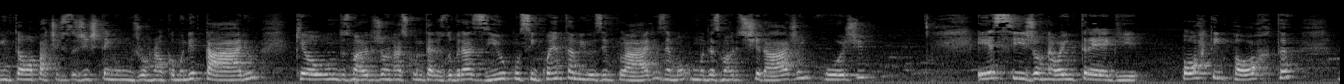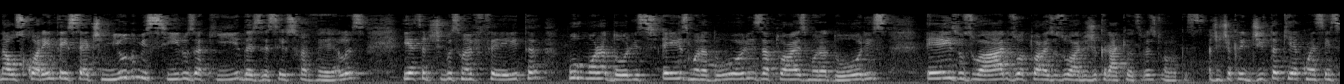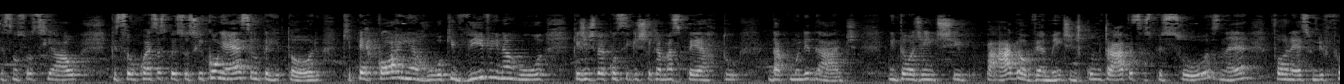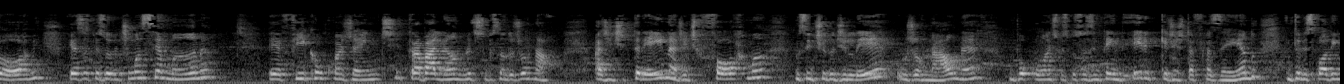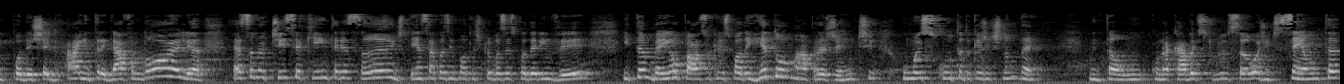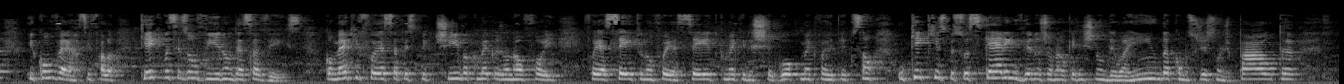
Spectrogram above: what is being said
Então, a partir disso, a gente tem um jornal comunitário, que é um dos maiores jornais comunitários do Brasil, com 50 mil exemplares, é uma das maiores tiragens hoje. Esse jornal é entregue porta em porta aos 47 mil domicílios aqui das 16 favelas e essa distribuição é feita por moradores, ex-moradores, atuais moradores, ex-usuários ou atuais usuários de crack e outras drogas. A gente acredita que é com essa inserção social, que são com essas pessoas que conhecem o território, que percorrem a rua, que vivem na rua, que a gente vai conseguir chegar mais perto da comunidade. Então a gente paga, obviamente, a gente contrata essas pessoas, né? Fornece uniforme e essas pessoas durante uma semana é, ficam com a gente trabalhando na distribuição do jornal. A gente treina, a gente forma no sentido de ler o jornal, né? Um pouco antes para as pessoas entenderem o que a gente está fazendo. Então eles podem poder chegar e entregar falando, olha, essa notícia aqui é interessante, tem essa coisa importante para vocês poderem ver. E também ao passo que eles podem retomar para a gente uma escuta do que a gente não tem. Então, quando acaba a distribuição, a gente senta e conversa e fala: o que, que vocês ouviram dessa vez? Como é que foi essa perspectiva? Como é que o jornal foi, foi aceito, não foi aceito? Como é que ele chegou? Como é que foi a repercussão? O que, que as pessoas querem ver no jornal que a gente não deu ainda, como sugestão de pauta?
